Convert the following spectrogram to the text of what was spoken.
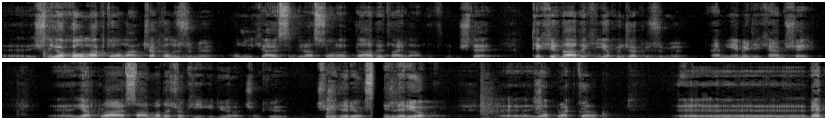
E, işte yok olmakta olan çakal üzümü, onun hikayesini biraz sonra daha detaylı anlatırım. İşte Tekirdağ'daki yapıncak üzümü, hem yemelik hem şey, e, yaprağı sarmada çok iyi gidiyor. Çünkü şeyleri yok, sinirleri yok e, yaprakta. E, ve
